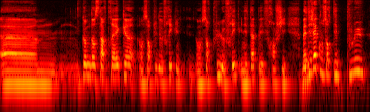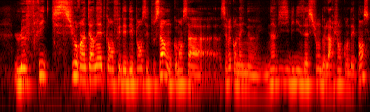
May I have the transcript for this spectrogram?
Euh, comme dans Star Trek, on sort plus de fric, on sort plus le fric, une étape est franchie. Bah déjà qu'on sortait plus le fric sur internet quand on fait des dépenses et tout ça, on commence à. C'est vrai qu'on a une, invisibilisation de l'argent qu'on dépense.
